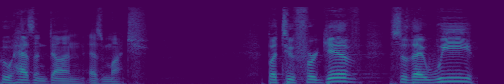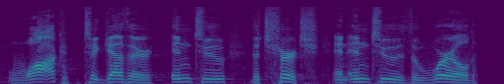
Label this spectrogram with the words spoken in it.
who hasn't done as much but to forgive so that we walk together into the church and into the world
